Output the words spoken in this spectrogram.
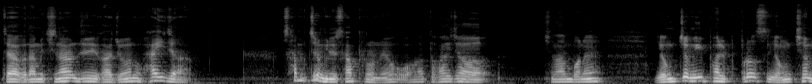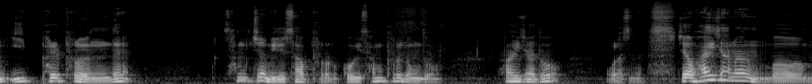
자, 그다음에 지난주에 가져온 화이자 3.14%네요. 와, 또 화이자 지난번에 0.28 플러스 0.28%였는데 3.14%로 거의 3% 정도 화이자도 올랐습니다. 제가 화이자는 뭐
